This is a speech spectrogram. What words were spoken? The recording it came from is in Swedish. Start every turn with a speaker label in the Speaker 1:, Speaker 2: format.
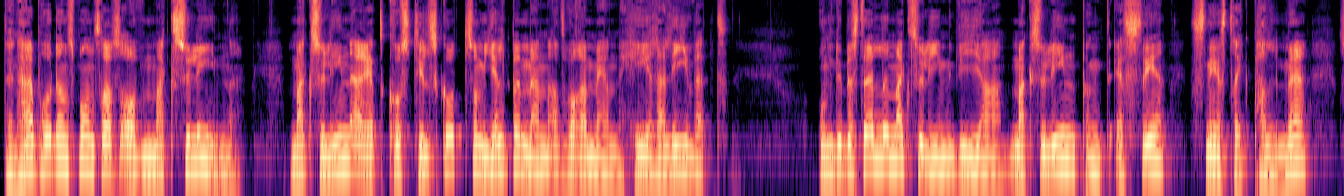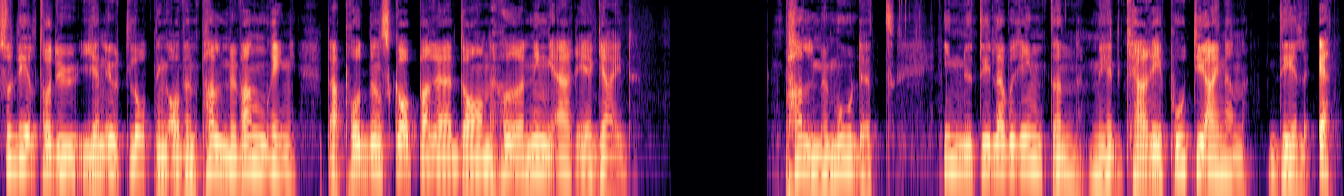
Speaker 1: Den här podden sponsras av Maxulin. Maxulin är ett kosttillskott som hjälper män att vara män hela livet. Om du beställer Maxulin via maxulin.se palme så deltar du i en utlåtning av en Palmevandring där poddens skapare Dan Hörning är er guide. Palmemordet Inuti labyrinten med Kari Putiainen del 1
